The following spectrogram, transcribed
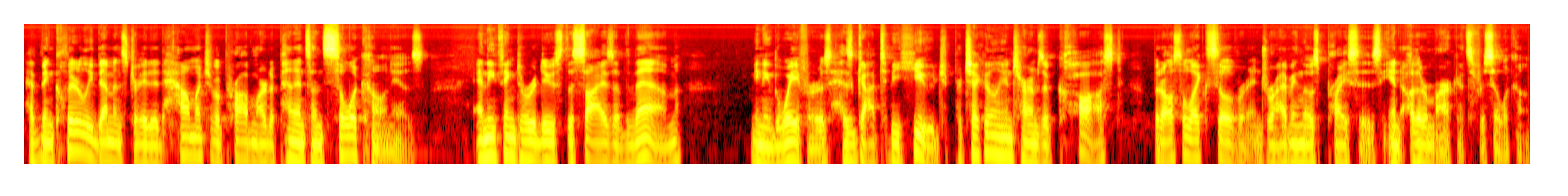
have been clearly demonstrated how much of a problem our dependence on silicone is. Anything to reduce the size of them, meaning the wafers, has got to be huge, particularly in terms of cost, but also like silver in driving those prices in other markets for silicon.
